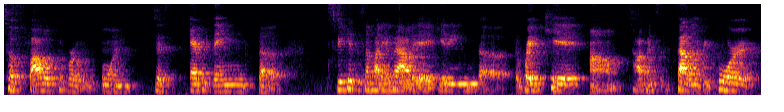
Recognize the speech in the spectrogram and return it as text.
to follow through on just everything. The speaking to somebody about it, getting the the rape kit, um, talking to filing a report,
